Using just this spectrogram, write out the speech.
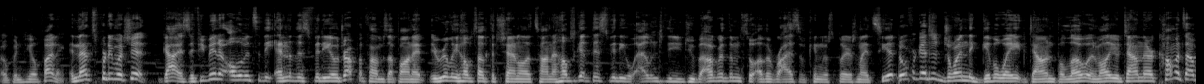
open field fighting. And that's pretty much it. Guys if you made it all the way to the end of this video drop a thumbs up on it. It really helps out the channel a ton. It helps get this video out into the YouTube algorithm so other rise of kingdoms players might see it. Don't forget to join the giveaway down below. And while you're down there comment down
